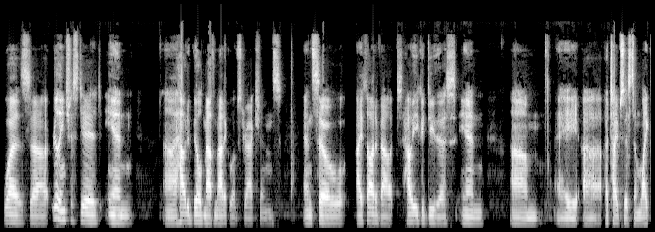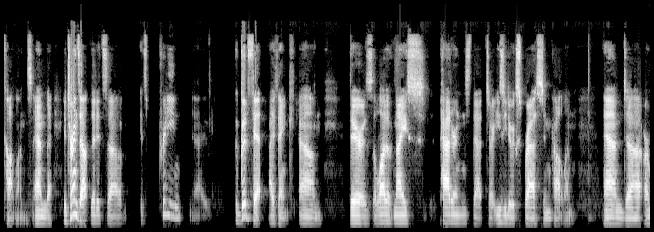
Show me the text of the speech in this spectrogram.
was uh, really interested in uh, how to build mathematical abstractions. And so I thought about how you could do this in um, a, uh, a type system like Kotlin's. And it turns out that it's, uh, it's pretty uh, a good fit, I think. Um, there's a lot of nice patterns that are easy to express in Kotlin and uh, are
